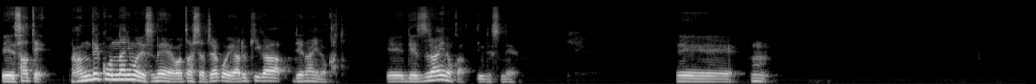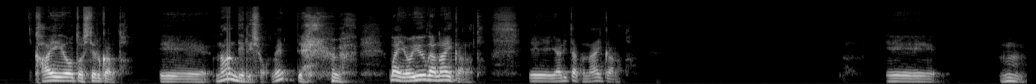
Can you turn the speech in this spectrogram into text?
えー、さて、なんでこんなにもですね、私たちはこうやる気が出ないのかと、えー、出づらいのかっていうですね、えー、うん、変えようとしてるからと。えー、なんででしょうねっていう まあ余裕がないからと、えー、やりたくないからと。えー、うん。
